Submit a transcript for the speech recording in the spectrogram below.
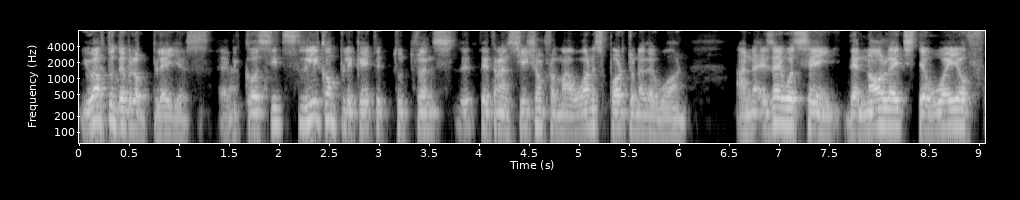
You have to develop players uh, because it's really complicated to trans the, the transition from a one sport to another one. And as I was saying, the knowledge, the way of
